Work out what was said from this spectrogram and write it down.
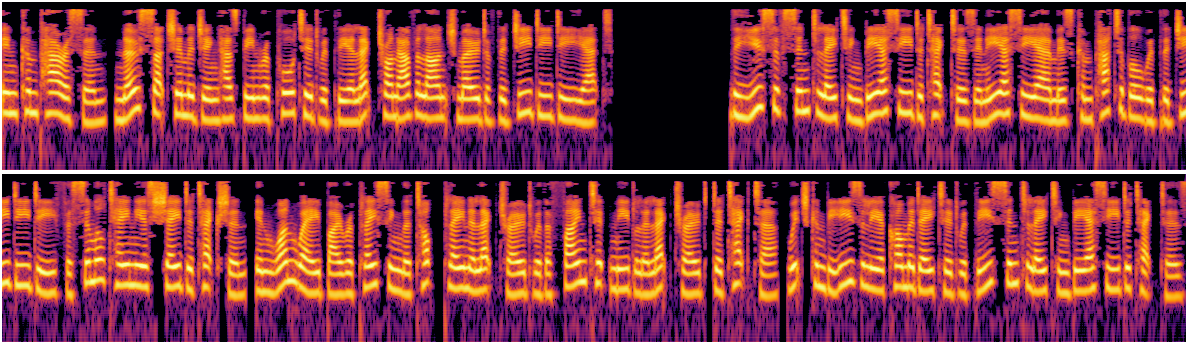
In comparison, no such imaging has been reported with the electron avalanche mode of the GDD yet. The use of scintillating BSE detectors in ESEM is compatible with the GDD for simultaneous shade detection, in one way by replacing the top plane electrode with a fine-tip needle electrode detector, which can be easily accommodated with these scintillating BSE detectors.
